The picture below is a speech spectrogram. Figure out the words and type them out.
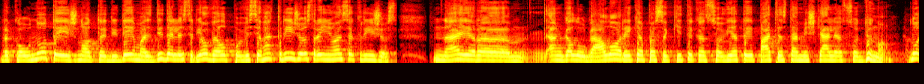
Ir Kaunu, tai žinot, judėjimas didelis ir jau vėl po visi, va, kryžius, rainiuose kryžius. Na ir ant galų galo reikia pasakyti, kad sovietai patys tą miškelį atsodino. Nu,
